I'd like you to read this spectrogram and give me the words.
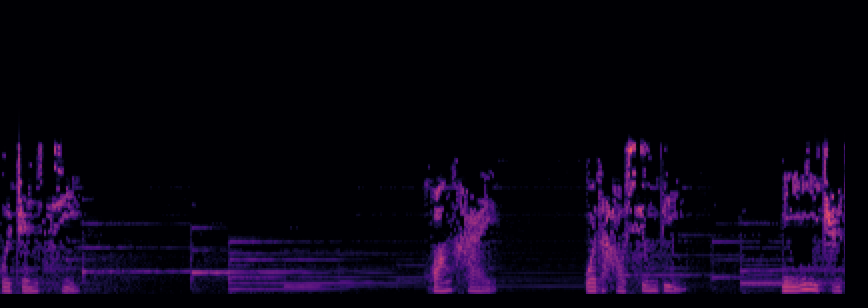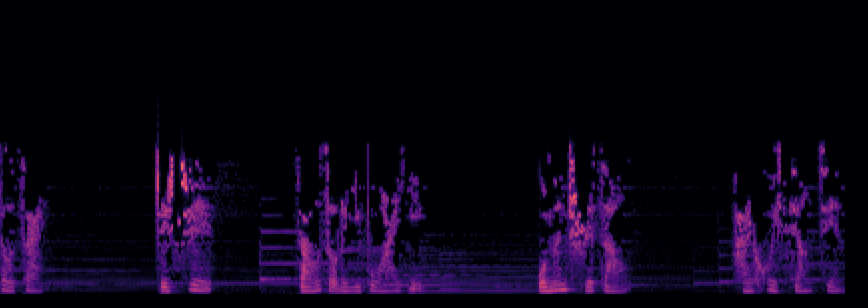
会珍惜。黄海，我的好兄弟，你一直都在，只是早走了一步而已。我们迟早还会相见。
